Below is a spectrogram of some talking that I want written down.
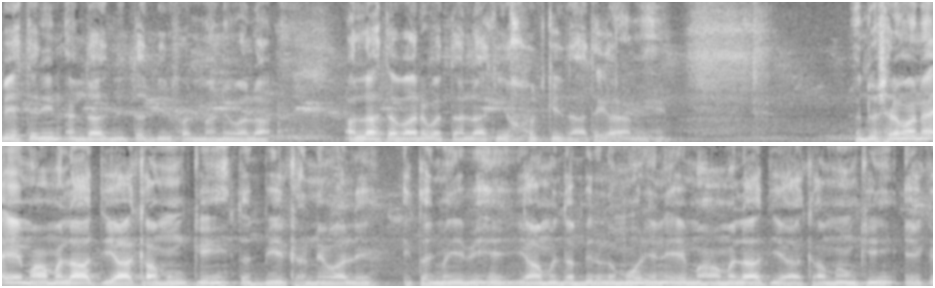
بہترین انداز میں تدبیر فرمانے والا اللہ تبار و تعالیٰ کی خود کی ذات گرامی ہے دوسرا معنی، اے معاملات یا کاموں کی تدبیر کرنے والے ایک تجمہ یہ بھی ہے۔ یا مدبر العمور یعنی اے معاملات یا کاموں کی ایک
